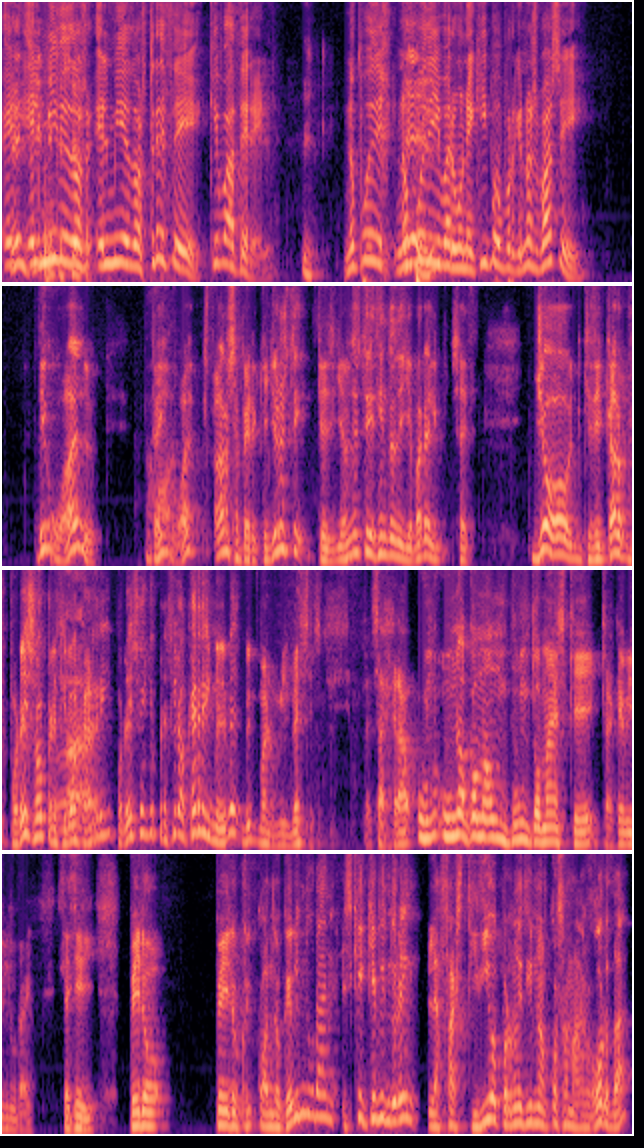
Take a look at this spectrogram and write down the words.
él, mide dos, él mide 2.13. ¿Qué va a hacer él? No puede, no Él- puede llevar un equipo porque no es base. Da igual. Da igual. Vamos a ver, que yo no estoy, que yo no te estoy diciendo de llevar el. o sea, yo, claro, pues por eso prefiero a Ah. Curry, por eso yo prefiero a Curry mil veces. Bueno, mil veces. Exagerado. Un, 1,1 punto más que, que a Kevin Durant. Es decir, pero, pero cuando Kevin Durant, es que Kevin Durant la fastidió, por no decir una cosa más gorda,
